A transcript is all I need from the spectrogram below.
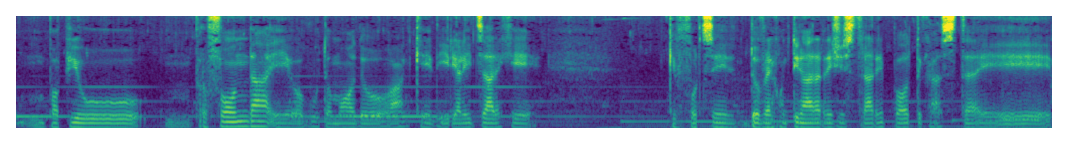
un po' più mm, profonda e ho avuto modo anche di realizzare che, che forse dovrei continuare a registrare il podcast e,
